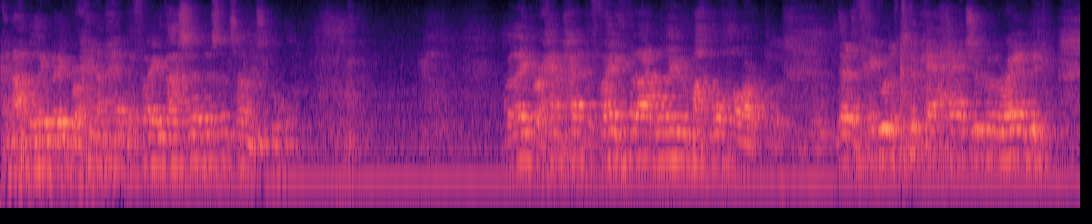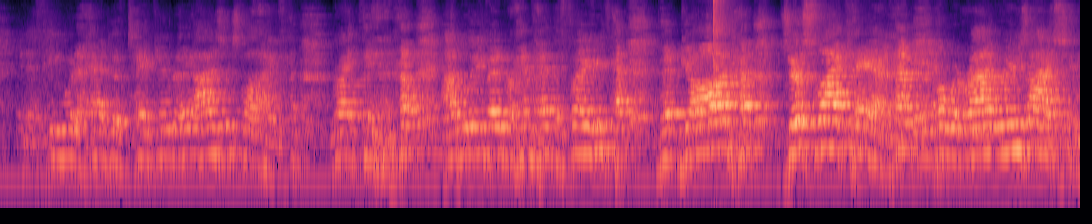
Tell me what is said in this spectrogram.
And I believe Abraham had the faith. I said this in Sunday school. But Abraham had the faith that I believe in my whole heart. That if he would have took that hatchet with Randy, and if he would have had to have taken Isaac's life right then, I believe Abraham had the faith that God, just like that, rise raise Isaac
